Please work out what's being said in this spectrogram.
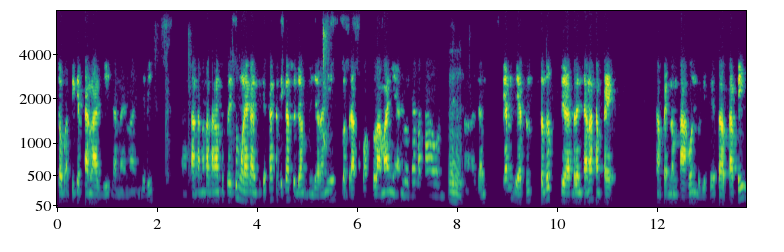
coba pikirkan lagi dan lain-lain. Jadi tantangan-tantangan seperti itu mulai kami pikirkan ketika sudah menjalani beberapa waktu lamanya. Beberapa tahun. Mm. dan kemudian ya tentu tidak berencana sampai sampai enam tahun begitu ya. Tapi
